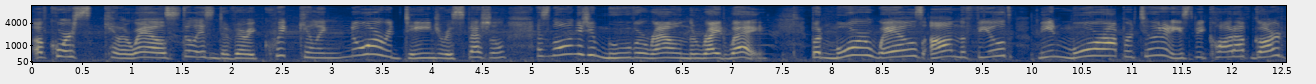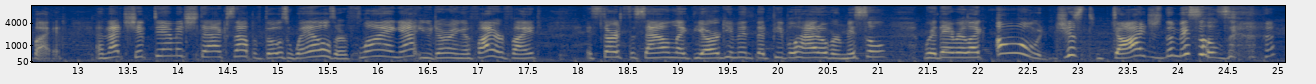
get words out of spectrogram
Of course, Killer Whales still isn't a very quick killing nor a dangerous special as long as you move around the right way. But more whales on the field mean more opportunities to be caught off guard by it. And that chip damage stacks up if those whales are flying at you during a firefight. It starts to sound like the argument that people had over missile, where they were like, oh, just dodge the missiles.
